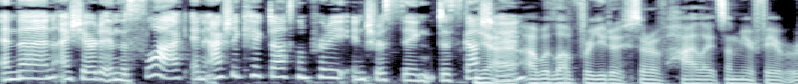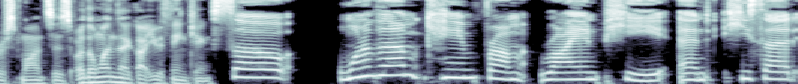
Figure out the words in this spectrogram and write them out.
And then I shared it in the Slack and actually kicked off some pretty interesting discussion. Yeah. I would love for you to sort of highlight some of your favorite responses or the ones that got you thinking. So one of them came from Ryan P. And he said,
